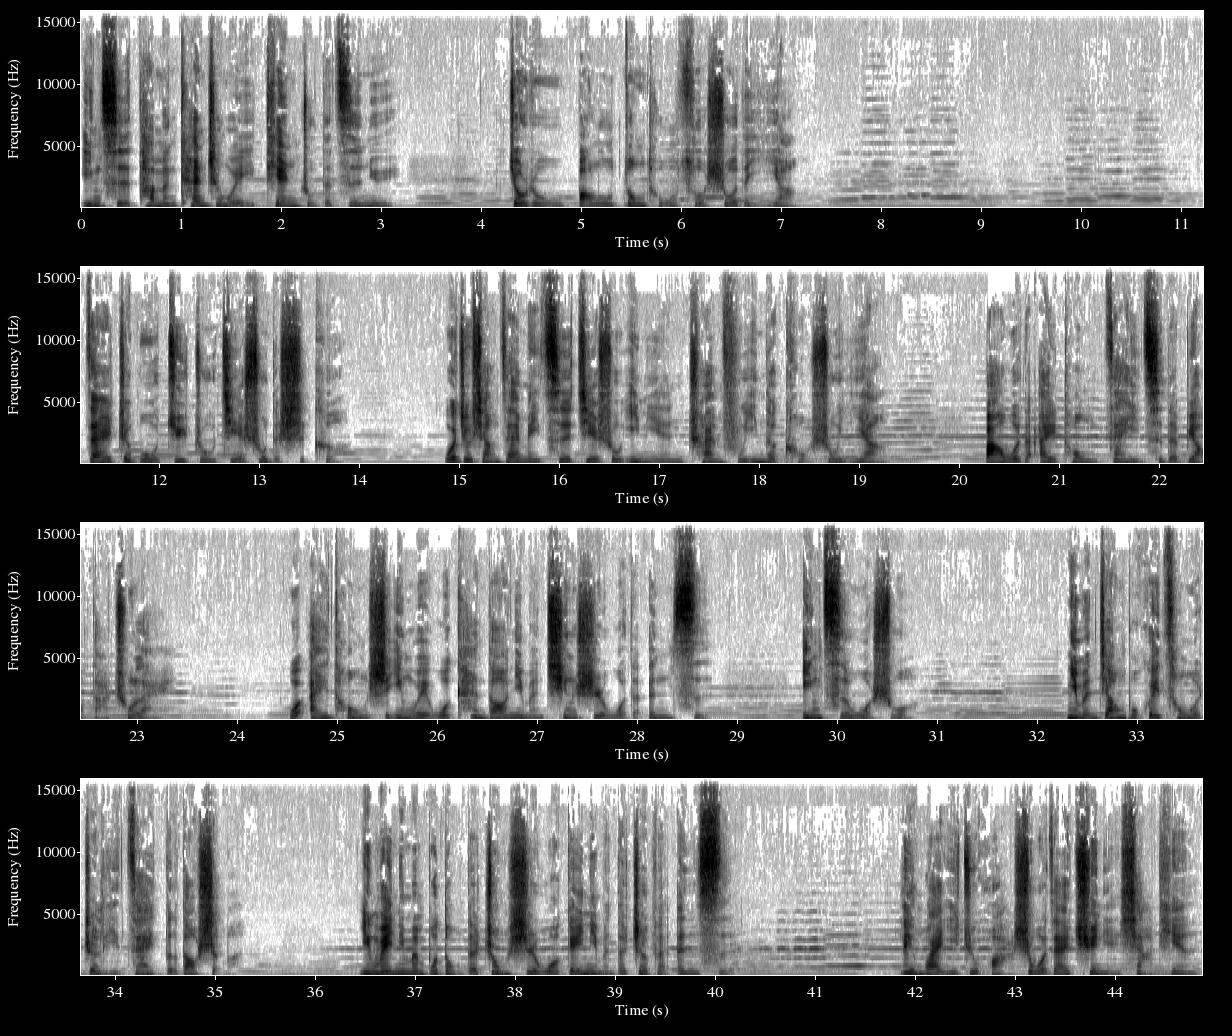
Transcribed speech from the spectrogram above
因此他们堪称为天主的子女，就如保禄宗徒所说的一样。在这部巨著结束的时刻，我就像在每次结束一年传福音的口述一样，把我的哀痛再一次的表达出来。我哀痛是因为我看到你们轻视我的恩赐，因此我说，你们将不会从我这里再得到什么，因为你们不懂得重视我给你们的这份恩赐。另外一句话是我在去年夏天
